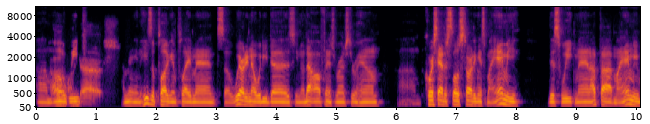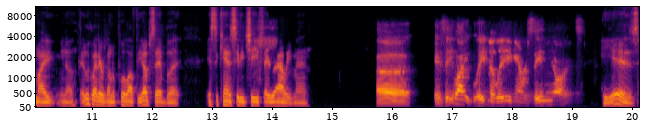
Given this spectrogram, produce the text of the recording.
um, on oh the week. Gosh. I mean, he's a plug and play man. So we already know what he does. You know that offense runs through him. Um, of course, had a slow start against Miami this week, man. I thought Miami might, you know, they looked like they were going to pull off the upset, but it's the Kansas City Chiefs. They rallied, man. Uh, is he like leading the league in receiving yards? He is.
